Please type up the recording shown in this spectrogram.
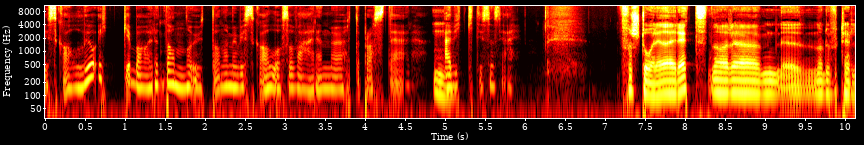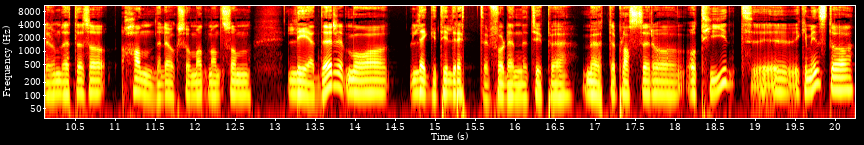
Vi skal jo ikke bare danne og utdanne, men vi skal også være en møteplass. Det er, mm. er viktig, syns jeg. Forstår jeg deg rett når, eh, når, du forteller om dette, så handler det også om at man som leder må legge til rette for denne type møteplasser og, og tid, eh, ikke minst. Og,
